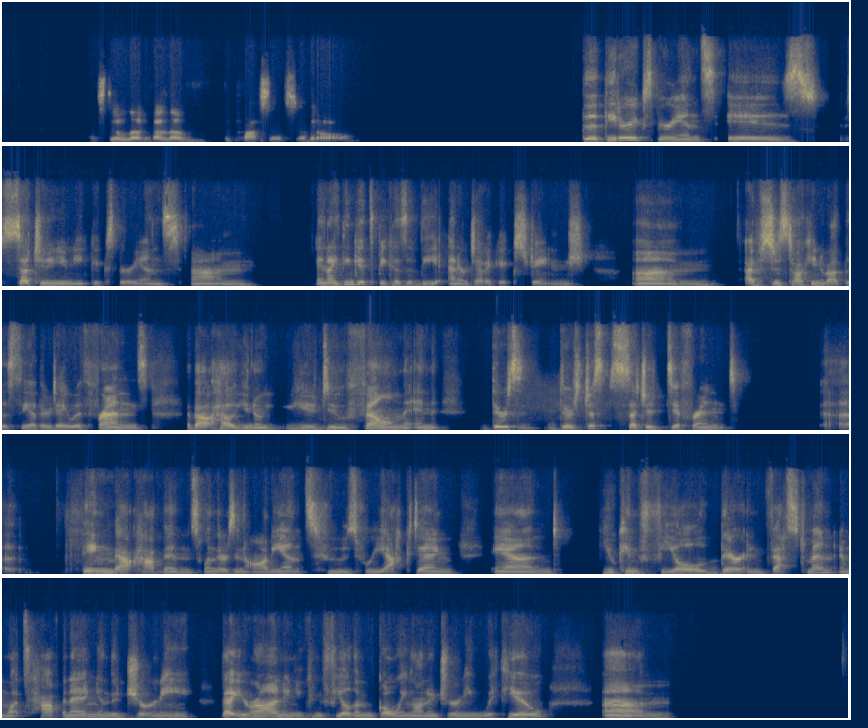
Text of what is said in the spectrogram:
I still love it. I love the process of it all. The theater experience is such a unique experience. Um, and I think it's because of the energetic exchange. Um, I was just talking about this the other day with friends about how you know you do film and there's there's just such a different uh, thing that happens when there's an audience who's reacting and you can feel their investment in what's happening and the journey that you're on and you can feel them going on a journey with you um,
